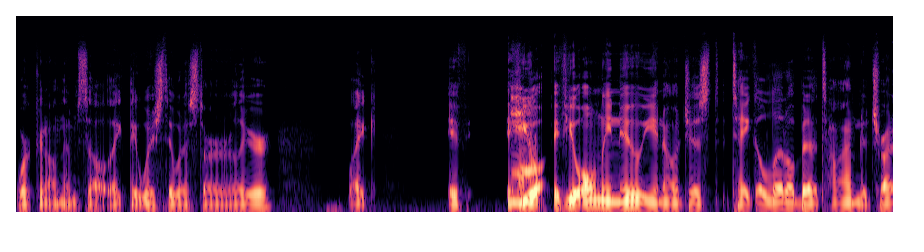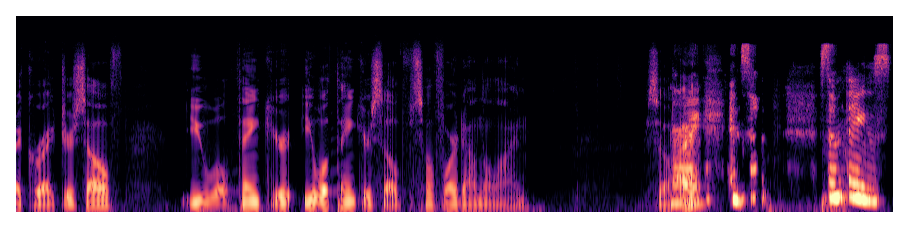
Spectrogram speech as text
working on themselves like they wish they would have started earlier like if if Yeah. you if you only knew you know just take a little bit of time to try to correct yourself you will thank your you will thank yourself so far down the line so Right. And some some things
